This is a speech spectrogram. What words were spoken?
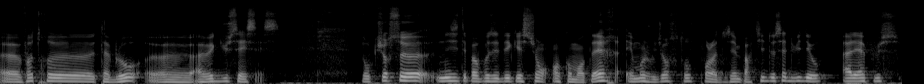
euh, votre tableau euh, avec du CSS. Donc sur ce, n'hésitez pas à poser des questions en commentaire. Et moi, je vous dis, on se retrouve pour la deuxième partie de cette vidéo. Allez, à plus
